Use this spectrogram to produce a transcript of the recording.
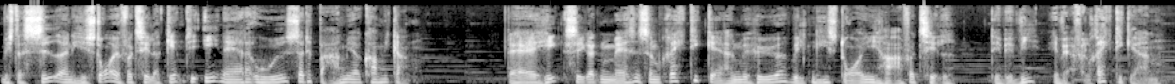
Hvis der sidder en historiefortæller gemt i en af jer derude, så er det bare med at komme i gang. Der er helt sikkert en masse, som rigtig gerne vil høre, hvilken historie I har at fortælle. Det vil vi i hvert fald rigtig gerne.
